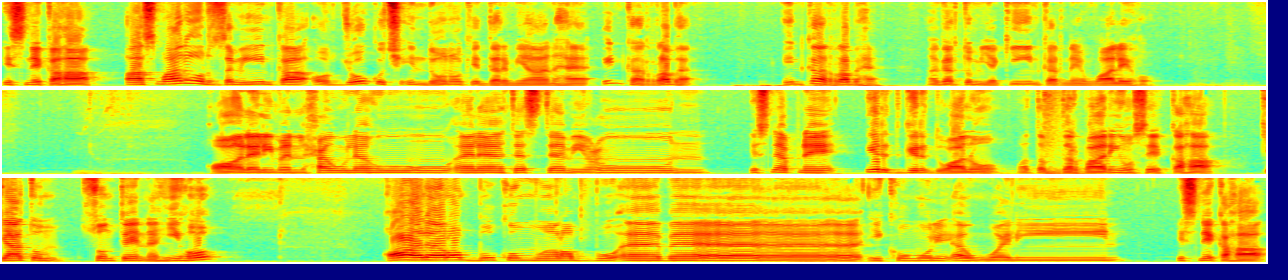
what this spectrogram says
اس نے کہا، آسمان اور زمین کا اور جو کچھ ان دونوں کے درمیان ہے، ان کا رب ہے۔ ان کا رب ہے، اگر تم یقین کرنے والے ہو۔ قال لمن حوله الا تستمعون؟ اس نے اپنے ارد گرد والوں مطلب درباریوں سے کہا، کیا تم سنتے نہیں ہو؟ قال ربكم ورب آبائكم الاولین۔ اس نے کہا،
